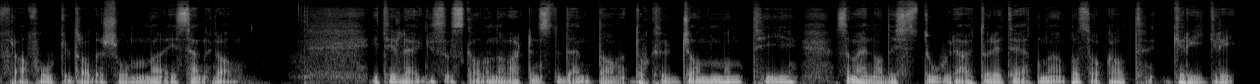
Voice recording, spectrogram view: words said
fra folketradisjonene i Senegal. I tillegg så skal hun ha vært en student av dr. John Monty, som er en av de store autoritetene på såkalt gri-gri.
